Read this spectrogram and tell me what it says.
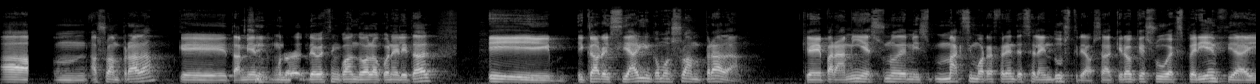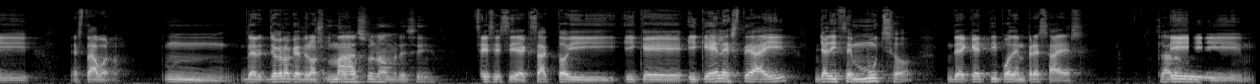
a, a Suan Prada, que también, sí. bueno, de vez en cuando hablo con él y tal. Y, y, claro, y si alguien como Suan Prada, que para mí es uno de mis máximos referentes en la industria, o sea, creo que su experiencia y está, bueno, mmm, de, yo creo que de los y más... su nombre, sí. Sí, sí, sí, exacto. Y, y, que, y que él esté ahí ya dice mucho de qué tipo de empresa es. Claro. Y,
